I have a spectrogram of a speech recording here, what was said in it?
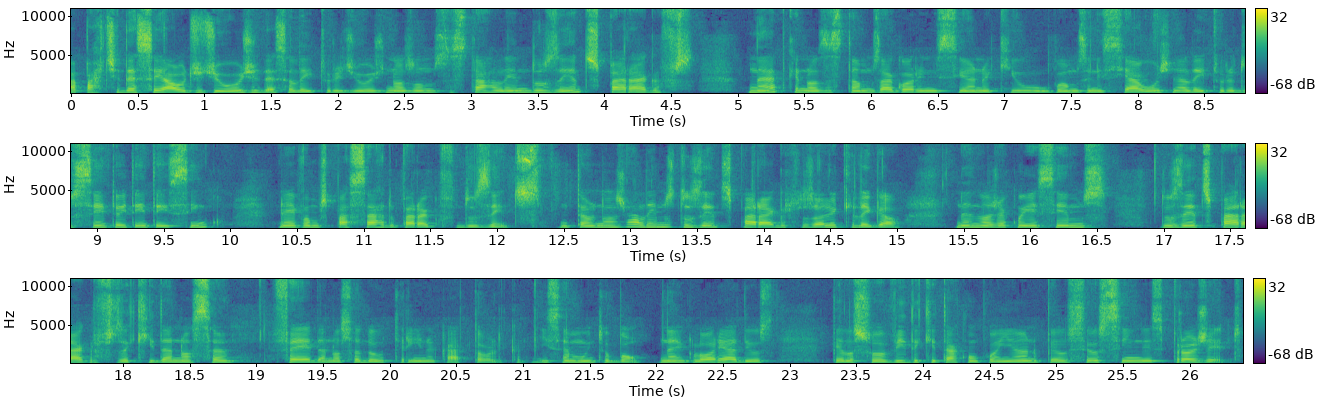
a partir desse áudio de hoje, dessa leitura de hoje, nós vamos estar lendo 200 parágrafos, né? Porque nós estamos agora iniciando aqui o vamos iniciar hoje na leitura do 185, né? E vamos passar do parágrafo 200. Então nós já lemos 200 parágrafos, olha que legal, né? Nós já conhecemos 200 parágrafos aqui da nossa fé, da nossa doutrina católica. Isso é muito bom, né? Glória a Deus pela sua vida que está acompanhando, pelo seu sim nesse projeto.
